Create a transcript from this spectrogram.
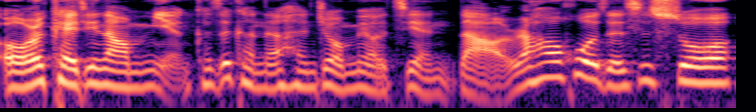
偶尔可以见到面，可是可能很久没有见到。然后或者是说，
